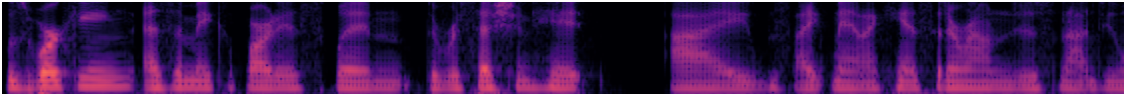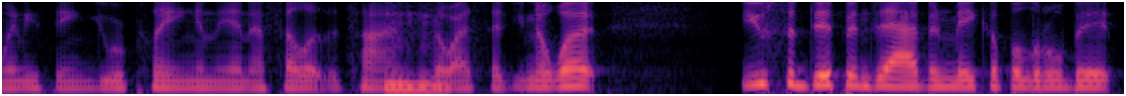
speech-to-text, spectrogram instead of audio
was working as a makeup artist when the recession hit i was like man i can't sit around and just not do anything you were playing in the nfl at the time Mhm. so i said you know what used to dip and dab in makeup a little bit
